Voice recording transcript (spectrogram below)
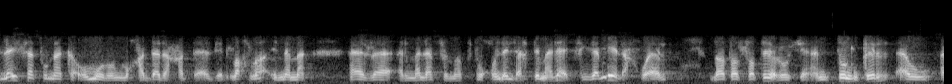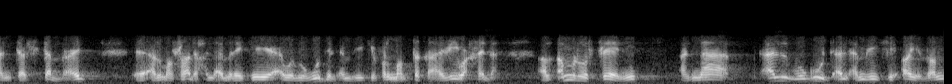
ليست هناك أمور محددة حتى هذه اللحظة إنما هذا الملف مفتوح للاحتمالات في جميع الأحوال. لا تستطيع روسيا أن تنكر أو أن تستبعد آه، المصالح الأمريكية أو الوجود الأمريكي في المنطقة هذه واحدة. الأمر الثاني أن الوجود الأمريكي أيضا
